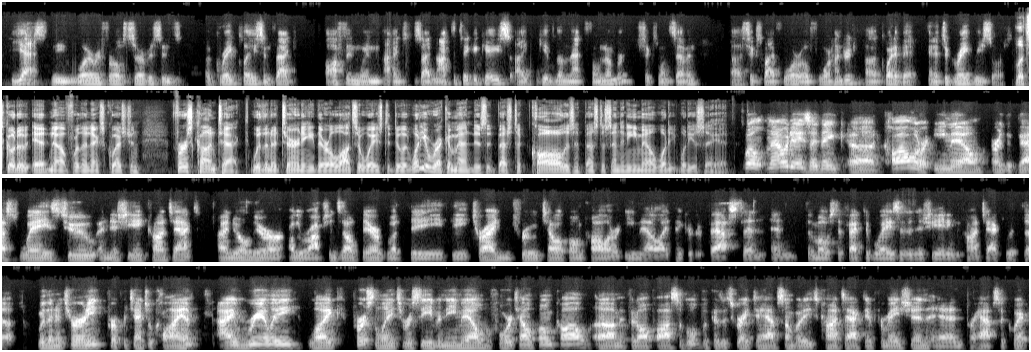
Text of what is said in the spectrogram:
Yes, the lawyer referral service is a great place. In fact, often when I decide not to take a case, I give them that phone number, 617 uh, 654 0400 uh, quite a bit. And it's a great resource. Let's go to Ed now for the next question. First contact with an attorney, there are lots of ways to do it. What do you recommend? Is it best to call? Is it best to send an email? What do you, what do you say, Ed? Well, nowadays, I think uh, call or email are the best ways to initiate contact. I know there are other options out there, but the the tried and true telephone call or email I think are the best and and the most effective ways of initiating the contact with the with an attorney for a potential client. I really like personally to receive an email before a telephone call, um, if at all possible, because it's great to have somebody's contact information and perhaps a quick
